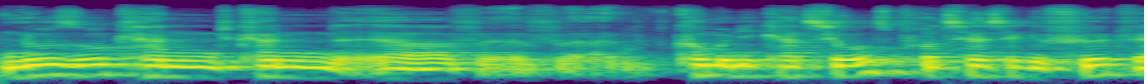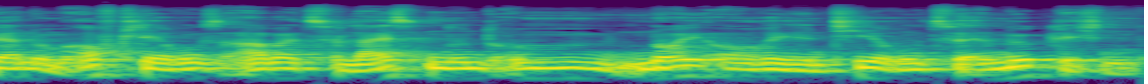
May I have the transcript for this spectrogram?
nur so kann, können äh, Kommunikationsprozesse geführt werden, um Aufklärungsarbeit zu leisten und um Neuorientierung zu ermöglichen.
